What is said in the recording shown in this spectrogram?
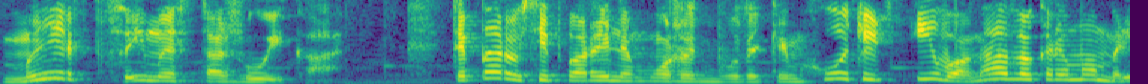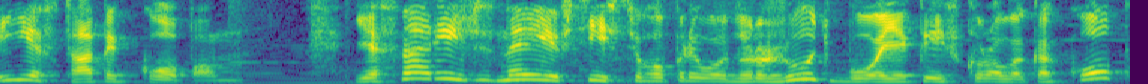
мир цимис та жуйка. Тепер усі тварини можуть бути ким хочуть, і вона, зокрема, мріє стати копом. Ясна річ, з неї всі з цього приводу ржуть, бо якийсь кролика коп,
